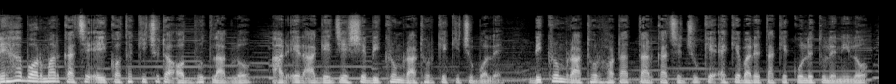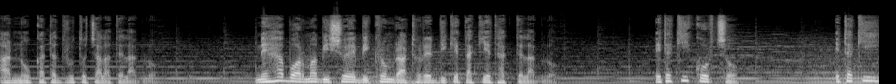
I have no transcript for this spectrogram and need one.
নেহা বর্মার কাছে এই কথা কিছুটা অদ্ভুত লাগল, আর এর আগে যে সে বিক্রম রাঠোরকে কিছু বলে, বিক্রম রাঠোর হঠাৎ তার কাছে ঝুঁকে একেবারে তাকে কোলে তুলে নিল, আর নৌকাটা দ্রুত চালাতে লাগল। নেহা বর্মা বিষয়ে বিক্রম রাঠোরের দিকে তাকিয়ে থাকতে লাগল। এটা কি করছ? এটা কি?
